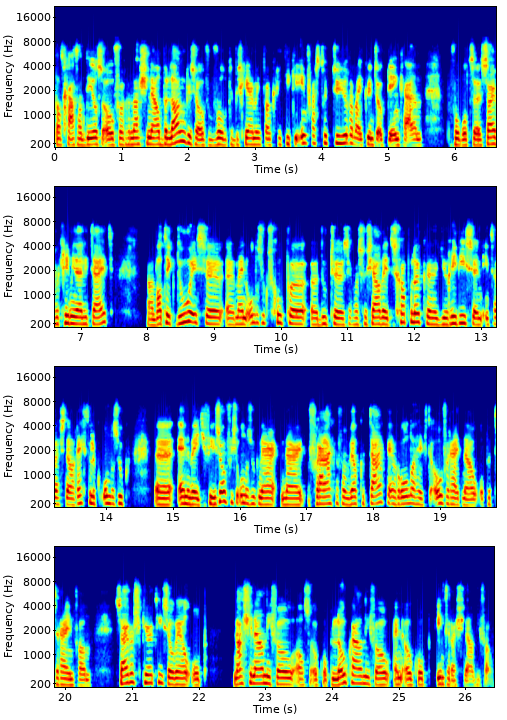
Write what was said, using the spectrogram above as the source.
dat gaat dan deels over nationaal belang, dus over bijvoorbeeld de bescherming van kritieke infrastructuren. Maar je kunt ook denken aan bijvoorbeeld cybercriminaliteit. Nou, wat ik doe is, uh, mijn onderzoeksgroep uh, doet zeg maar sociaal-wetenschappelijk, juridisch en internationaal rechtelijk onderzoek en een beetje filosofisch onderzoek naar, naar vragen van welke taken en rollen heeft de overheid nou op het terrein van cybersecurity, zowel op nationaal niveau als ook op lokaal niveau en ook op internationaal niveau.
